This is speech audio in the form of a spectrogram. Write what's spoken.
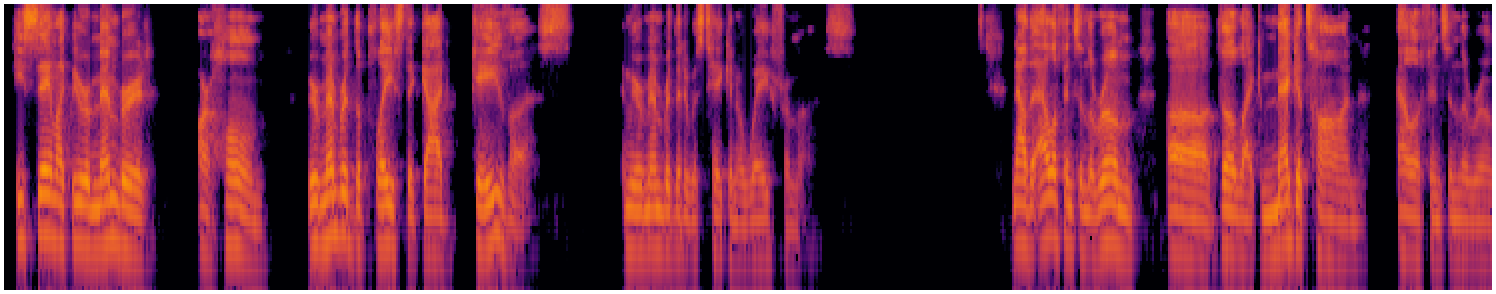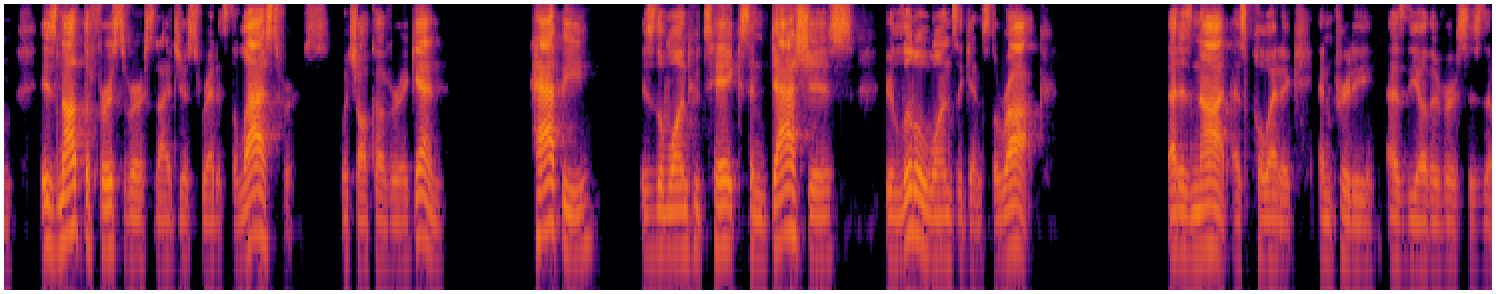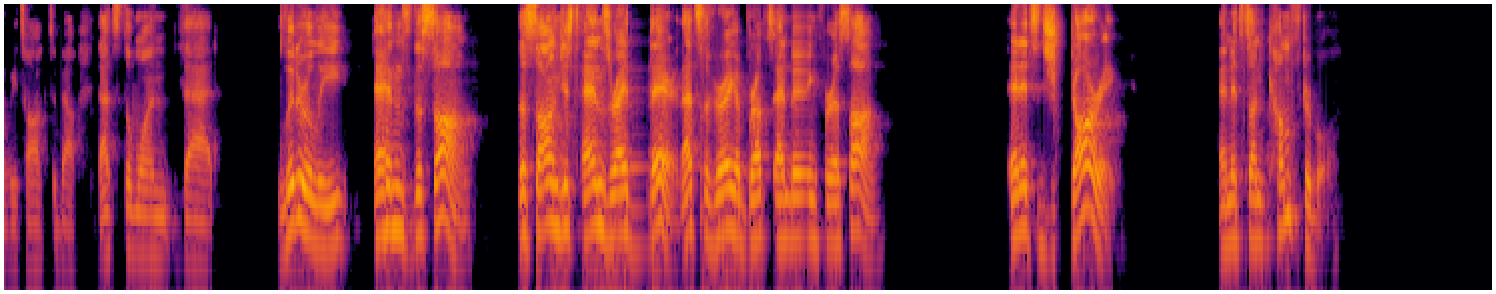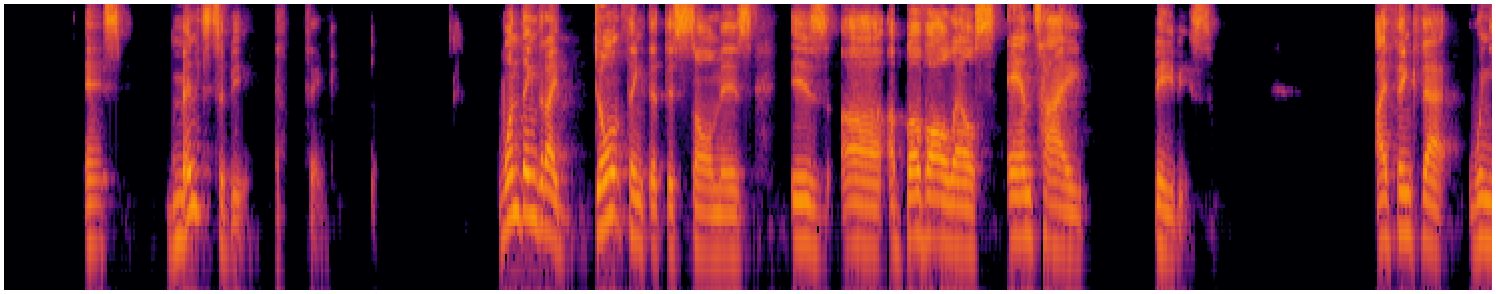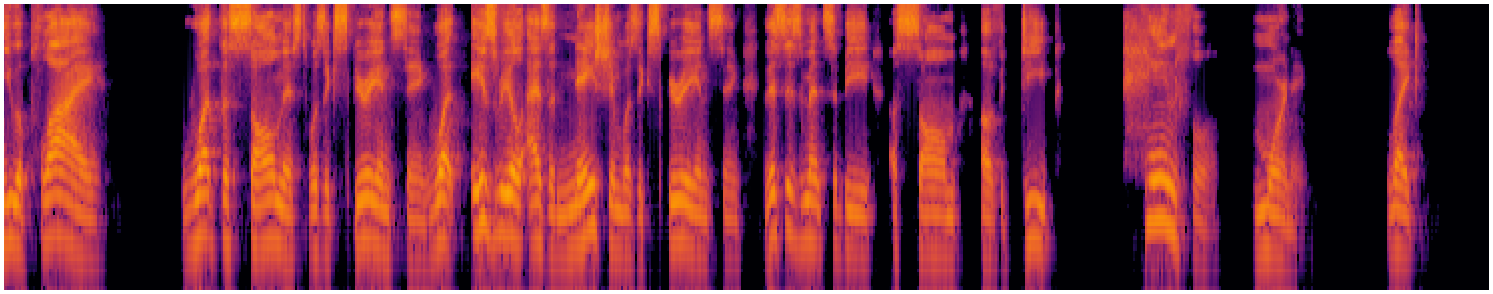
he's saying, like, we remembered our home, we remembered the place that God gave us and we remember that it was taken away from us. Now, the elephant in the room, uh, the like megaton elephant in the room, is not the first verse that I just read, it's the last verse, which I'll cover again. Happy is the one who takes and dashes your little ones against the rock. That is not as poetic and pretty as the other verses that we talked about. That's the one that literally ends the song the song just ends right there. That's a very abrupt ending for a song. And it's jarring and it's uncomfortable. It's meant to be, I think. One thing that I don't think that this psalm is, is uh, above all else anti babies. I think that when you apply what the psalmist was experiencing, what Israel as a nation was experiencing. This is meant to be a psalm of deep, painful mourning, like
